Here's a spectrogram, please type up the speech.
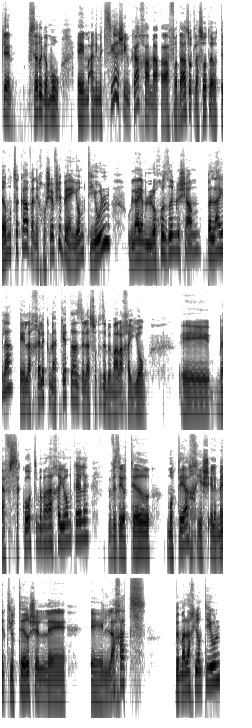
כן, בסדר גמור. אמ, אני מציע שאם ככה, ההפרדה הזאת לעשות אותה יותר מוצקה, ואני חושב שביום טיול אולי הם לא חוזרים לשם בלילה, אלא חלק מהקטע זה לעשות את זה במהלך היום. אה, בהפסקות במהלך היום כאלה, וזה יותר מותח, יש אלמנט יותר של אה, אה, לחץ במהלך יום טיול.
